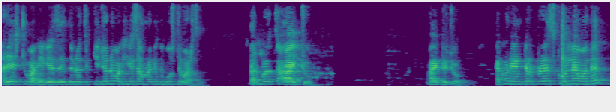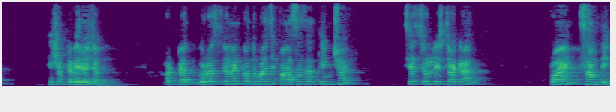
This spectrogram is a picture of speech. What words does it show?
আর এস টু বাকি গেছে। কি জন্য বাকি গেছে আমরা কিন্তু বুঝতে পারছি তারপর হচ্ছে আই টু আই টু যোগ এখন এন্টারপ্রাইজ করলে আমাদের হিসাবটা বের হয়ে যাবে। অর্থাৎ গ্রোস পেমেন্ট কত পাচ্ছি পাঁচ হাজার তিনশো। ছেচল্লিশ টাকা পয়েন্ট সামথিং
